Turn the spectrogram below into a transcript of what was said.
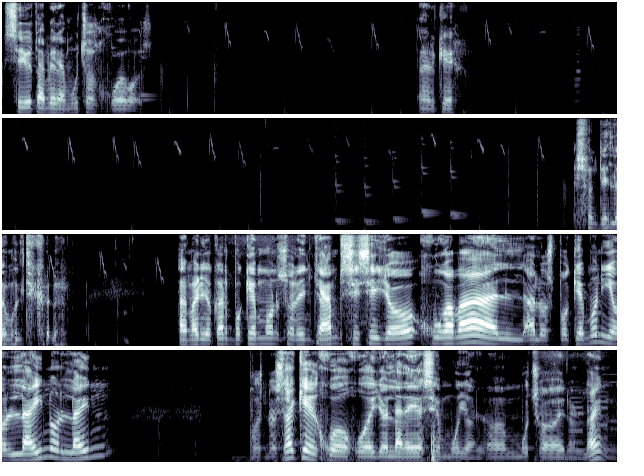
Sí, yo también en muchos juegos. A ver qué. Es un dildo multicolor. Al Mario Kart, Pokémon, Solen Jump. Sí, sí, yo jugaba al- a los Pokémon y online, online. Pues no sé a qué juego jugué yo en la DS muy on- mucho en online.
